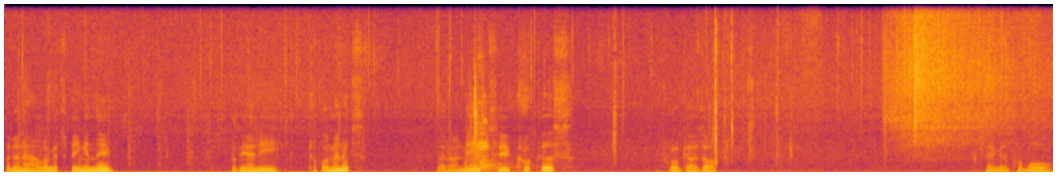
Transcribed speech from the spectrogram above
I don't know how long it's been in there. Probably only a couple of minutes. But I need to cook this before it goes off. Okay, I'm going to put more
